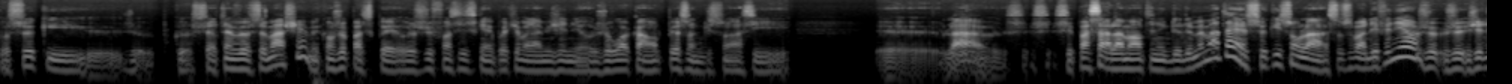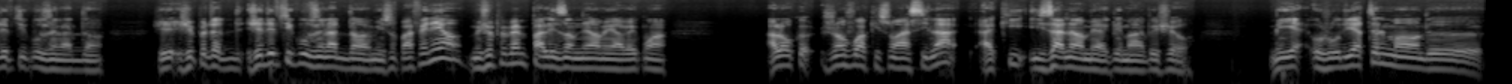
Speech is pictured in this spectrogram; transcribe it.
que ceux qui. que certains veulent se marcher. Mais quand je passe, je suis franciscain, Madame je vois 40 personnes qui sont assises. Euh, là, c'est pas ça la Martinique de demain matin. Ceux qui sont là, ce ne sont pas des fainéants. J'ai des petits cousins là-dedans. J'ai peut-être j'ai des petits cousins là-dedans, mais ils ne sont pas fainéants. Mais je ne peux même pas les emmener en mer avec moi. Alors que j'en vois qui sont assis là, à qui ils allaient en mer avec les marins pêcheurs. Mais aujourd'hui, il y a tellement de,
